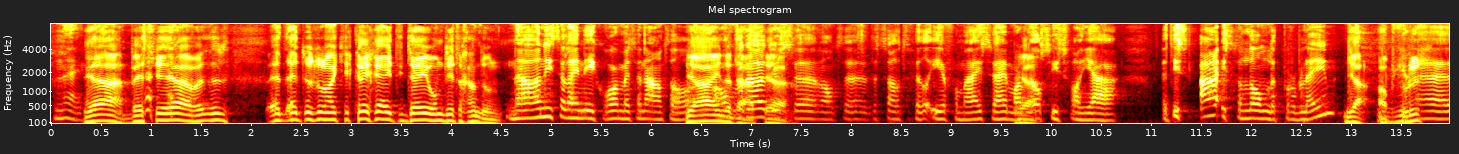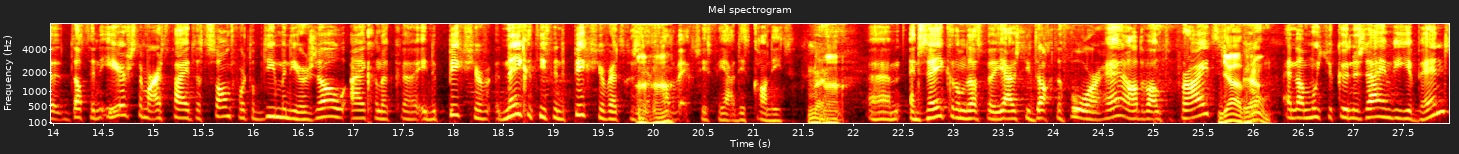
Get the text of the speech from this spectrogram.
nee. Ja, best, ja. En, en toen had je, kreeg jij het idee om dit te gaan doen. Nou, niet alleen ik hoor, met een aantal Ja, anderen. inderdaad, ja. Dus, eh, want eh, dat zou te veel eer voor mij zijn. Maar wel zoiets van, ja... Het is, A, is het een landelijk probleem. Ja, absoluut. Eh, dat ten eerste, maar het feit dat Zandvoort op die manier zo eigenlijk eh, in de picture, negatief in de picture werd gezet, Uh-huh. hadden we echt zoiets van ja, dit kan niet. Nee. Ehm, en zeker omdat we juist die dag ervoor hè, hadden we ook de Pride. Ja, daarom. En dan moet je kunnen zijn wie je bent.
